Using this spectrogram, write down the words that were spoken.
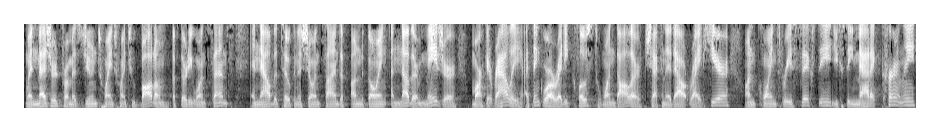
when measured from its June 2022 bottom of 31 cents. And now the token is showing signs of undergoing another major market rally. I think we're already close to $1. Checking it out right here on Coin360. You can see Matic currently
